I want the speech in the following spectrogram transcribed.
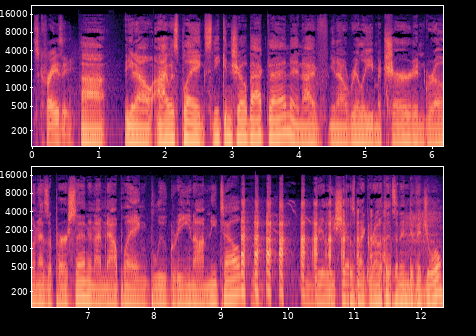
It's crazy. Uh, you know, I was playing Sneak and Show back then, and I've you know really matured and grown as a person, and I'm now playing Blue Green Omni-Tell. It really shows my growth as an individual.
